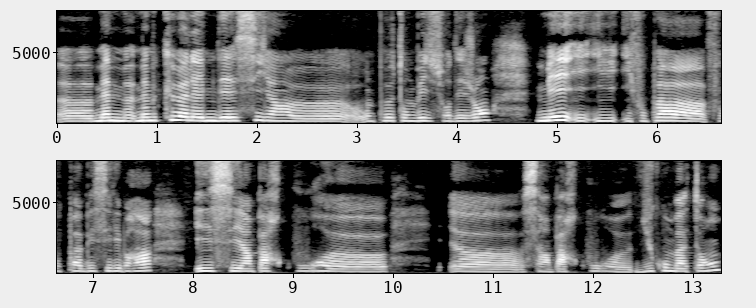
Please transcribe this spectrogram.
euh, même même que à la MDSI, hein, euh, on peut tomber sur des gens, mais il, il, il faut pas faut pas baisser les bras et c'est un parcours euh, c'est un parcours euh, du combattant,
